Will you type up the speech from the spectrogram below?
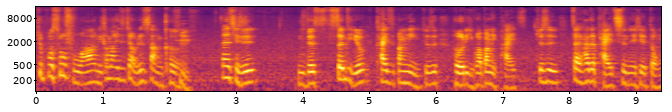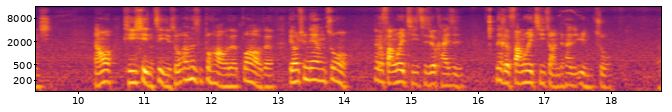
就不舒服啊，你干嘛一直叫我去上课？嗯、但是其实你的身体就开始帮你就是合理化，帮你排，就是在他在排斥那些东西，然后提醒自己说啊，那是不好的，不好的，不要去那样做，那个防卫机制就开始。那个防卫机转就开始运作，嗯，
